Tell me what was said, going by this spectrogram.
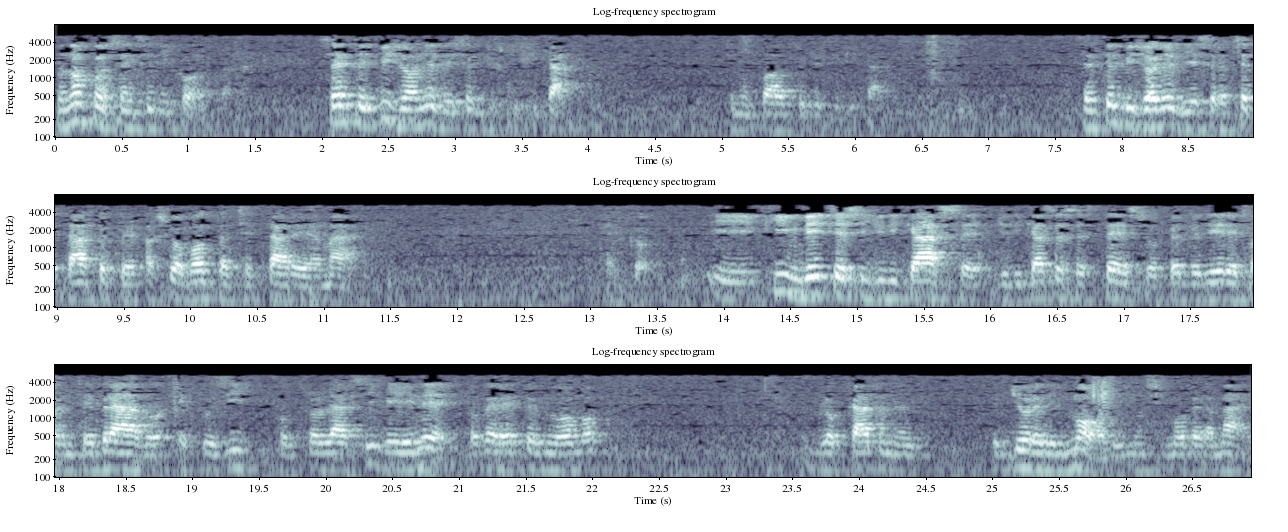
Non con sensi di colpa, sente il bisogno di essere giustificato, se non può autogiustificarsi sente il bisogno di essere accettato per a sua volta accettare e amare. Ecco. ecco, chi invece si giudicasse, giudicasse se stesso per vedere quanto è bravo e così controllarsi bene, troverebbe un uomo bloccato nel peggiore dei modi, non si muoverà mai.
